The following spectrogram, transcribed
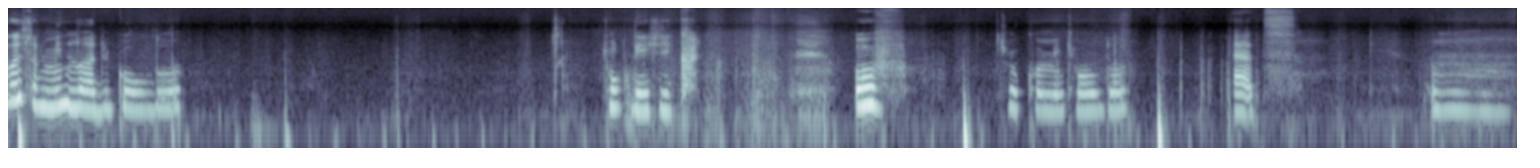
Arkadaşlar minnacık oldu. Çok değişik. Of. Çok komik oldu. Evet. Hmm.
